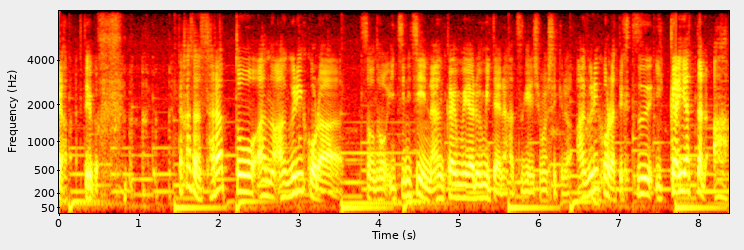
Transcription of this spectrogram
やっていうか高さんさらっとあのアグリコラその1日に何回もやるみたいな発言しましたけどアグリコラって普通1回やったらあ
